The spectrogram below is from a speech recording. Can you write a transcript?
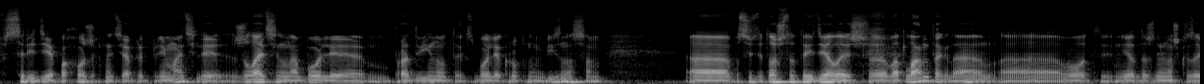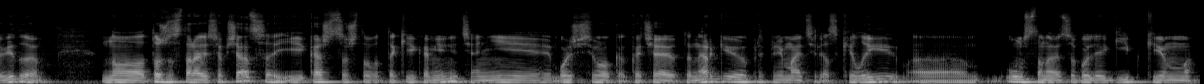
в среде похожих на тебя предпринимателей, желательно более продвинутых, с более крупным бизнесом. Э, По сути, то, что ты делаешь э, в Атлантах, да, э, вот, я даже немножко завидую, но тоже стараюсь общаться, и кажется, что вот такие комьюнити, они больше всего ка- качают энергию предпринимателя, скиллы, э, ум становится более гибким,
